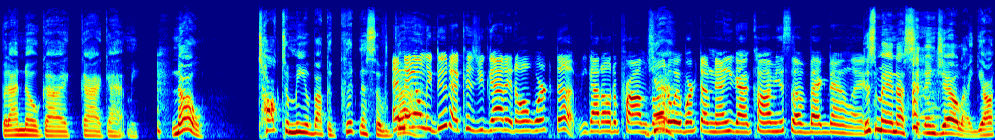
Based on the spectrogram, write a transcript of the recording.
but I know God, God got me. No. Talk to me about the goodness of God. And they only do that because you got it all worked up. You got all the problems all the way worked up. Now you got to calm yourself back down. Like, This man not sitting in jail like y'all.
